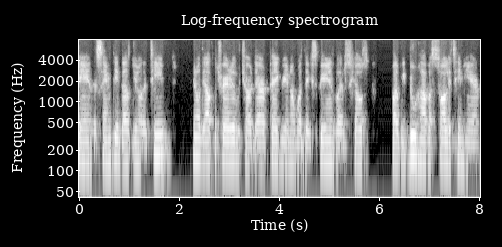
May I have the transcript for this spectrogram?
And the same thing does, you know, the team, you know, the alpha traders, which are there, peg, you know, what they experience, what their skills. But we do have a solid team here,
